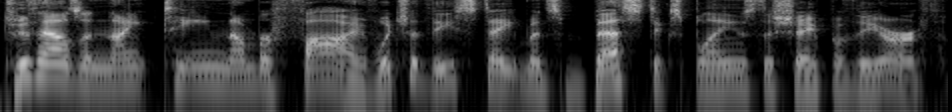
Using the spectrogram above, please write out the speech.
2019, number five. Which of these statements best explains the shape of the Earth?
